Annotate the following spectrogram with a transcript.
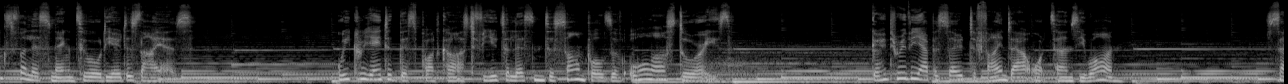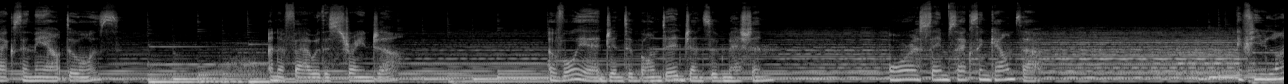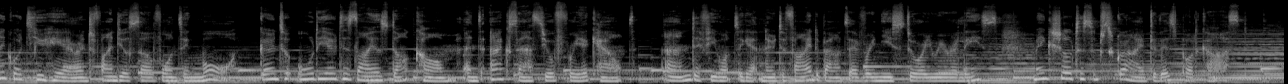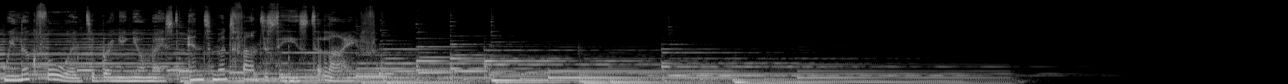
Thanks for listening to Audio Desires. We created this podcast for you to listen to samples of all our stories. Go through the episode to find out what turns you on sex in the outdoors, an affair with a stranger, a voyage into bondage and submission, or a same sex encounter. If you like what you hear and find yourself wanting more, go to audiodesires.com and access your free account. And if you want to get notified about every new story we release, make sure to subscribe to this podcast. We look forward to bringing your most intimate fantasies to life.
